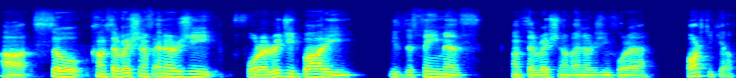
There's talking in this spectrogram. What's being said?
Uh, so conservation of energy for a rigid body is the same as conservation of energy for a particle.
